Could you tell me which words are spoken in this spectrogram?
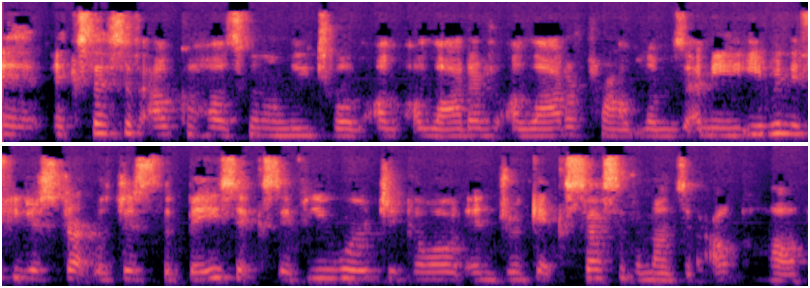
excessive alcohol is going to lead to a, a, lot of a lot of problems. I mean, even if you just start with just the basics, if you were to go out and drink excessive amounts of alcohol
